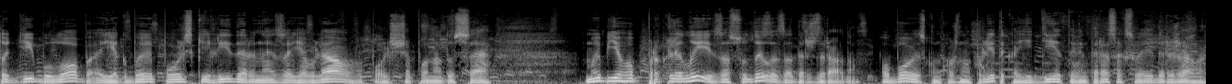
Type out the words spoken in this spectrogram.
тоді було б, якби польський лідер не заявляв Польща понад усе? Ми б його прокляли і засудили за держзраду. Обов'язком кожного політика є діяти в інтересах своєї держави.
